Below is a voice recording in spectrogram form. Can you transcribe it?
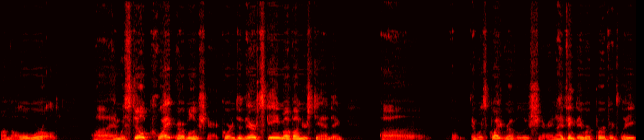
on the whole world, and was still quite revolutionary. According to their scheme of understanding, it was quite revolutionary. And I think they were perfectly,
